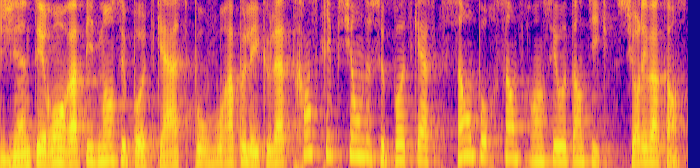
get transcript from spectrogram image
J'interromps rapidement ce podcast pour vous rappeler que la transcription de ce podcast 100% français authentique sur les vacances,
